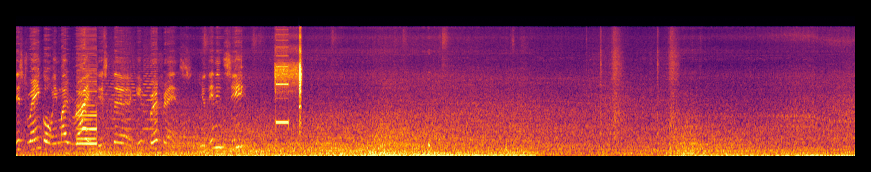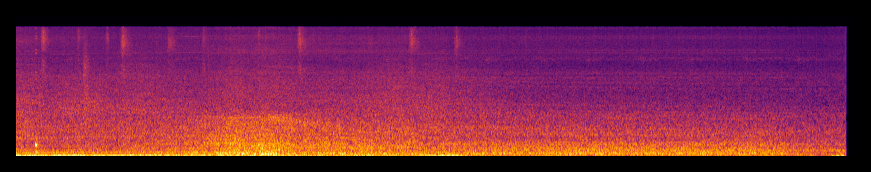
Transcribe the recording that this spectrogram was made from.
This triangle in my right is the give preference.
